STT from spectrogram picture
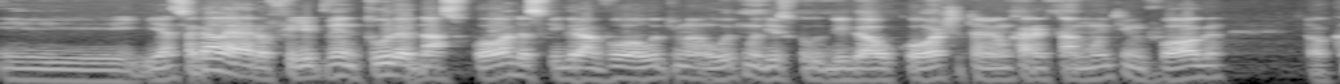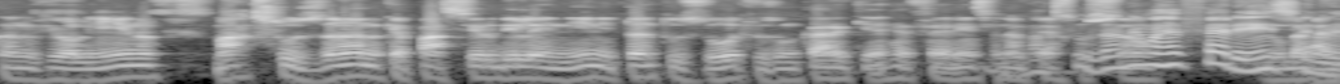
E, e, essa galera, o Felipe Ventura nas cordas, que gravou a última, o último disco de Gal Costa, também é um cara que está muito em voga, tocando violino. Marcos Suzano, que é parceiro de Lenine e tantos outros, um cara que é referência na Marcos percussão. Suzano é uma referência, né?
